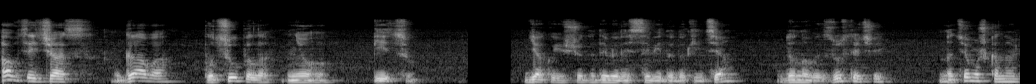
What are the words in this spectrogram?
а в цей час гава поцупила в нього піцу. Дякую, що додивились це відео до кінця. До нових зустрічей на цьому ж каналі.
